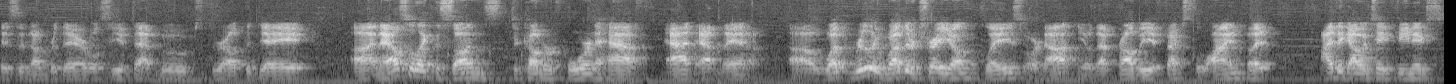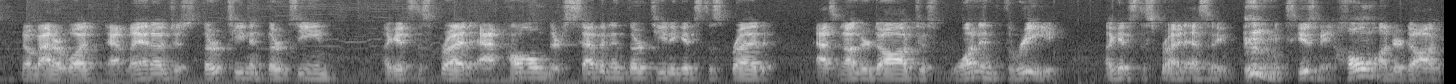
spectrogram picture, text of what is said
is the number there. We'll see if that moves throughout the day. Uh, and I also like the Suns to cover four and a half at Atlanta. Uh, what, really, whether Trae Young plays or not, you know, that probably affects the line. But I think I would take Phoenix no matter what. Atlanta just 13 and 13 against the spread at home. They're 7 and 13 against the spread as an underdog, just 1 and 3 against the spread as a excuse me, home underdog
